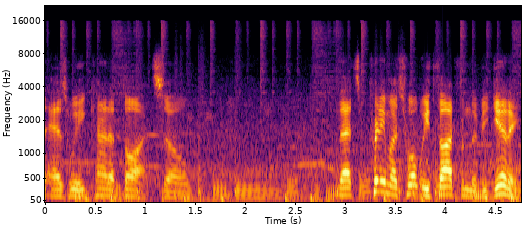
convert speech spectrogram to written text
as we kind of thought. So that's pretty much what we thought from the beginning.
